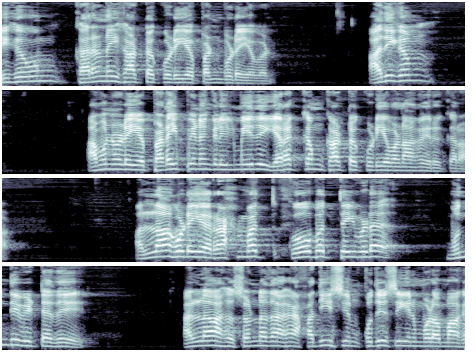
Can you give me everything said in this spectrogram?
மிகவும் கருணை காட்டக்கூடிய பண்புடையவன் அதிகம் அவனுடைய படைப்பினங்களின் மீது இரக்கம் காட்டக்கூடியவனாக இருக்கிறான். அல்லாஹுடைய ரஹ்மத் கோபத்தை விட முந்திவிட்டது அல்லாஹ் சொன்னதாக ஹதீஸின் குதிசியின் மூலமாக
